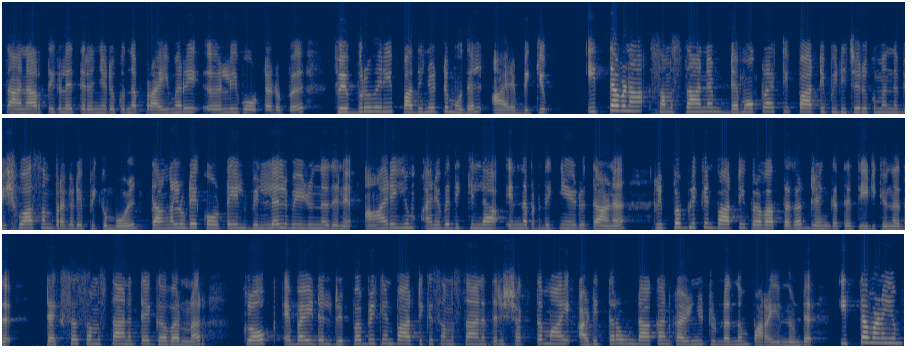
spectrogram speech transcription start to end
സ്ഥാനാർത്ഥികളെ തിരഞ്ഞെടുക്കുന്ന പ്രൈമറി ഏർലി വോട്ടെടുപ്പ് ഫെബ്രുവരി പതിനെട്ട് മുതൽ ആരംഭിക്കും. ഇത്തവണ സംസ്ഥാനം ഡെമോക്രാറ്റിക് പാർട്ടി പിടിച്ചെടുക്കുമെന്ന വിശ്വാസം പ്രകടിപ്പിക്കുമ്പോൾ തങ്ങളുടെ കോട്ടയിൽ വിള്ളൽ വീഴുന്നതിന് ആരെയും അനുവദിക്കില്ല എന്ന പ്രതിജ്ഞയെടുത്താണ് റിപ്പബ്ലിക്കൻ പാർട്ടി പ്രവർത്തകർ രംഗത്തെത്തിയിരിക്കുന്നത്. ടെക്സസ് സംസ്ഥാനത്തെ ഗവർണർ ക്ലോക്ക് എബൈഡൽ റിപ്പബ്ലിക്കൻ പാർട്ടിക്ക് സംസ്ഥാനത്തിന് ശക്തമായി അടിത്തറ ഉണ്ടാക്കാൻ കഴിഞ്ഞിട്ടുണ്ടെന്നും പറയുന്നുണ്ട്. ഇത്തവണയും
